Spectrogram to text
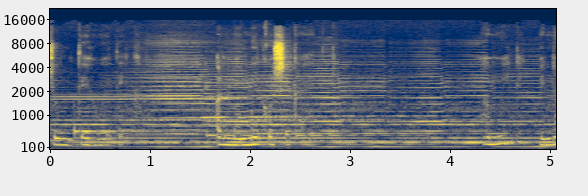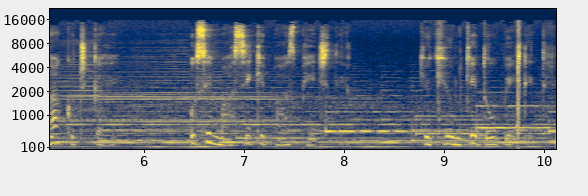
चूमते हुए देखा और मम्मी को शिकायत की। मम्मी ने बिना कुछ कहे उसे मासी के पास भेज दिया, क्योंकि उनके दो बेटे थे।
